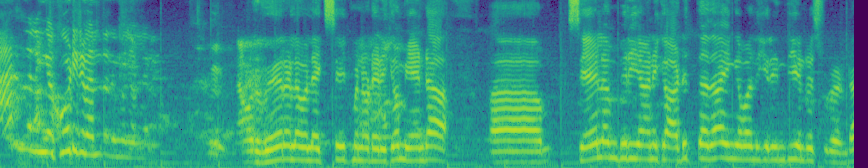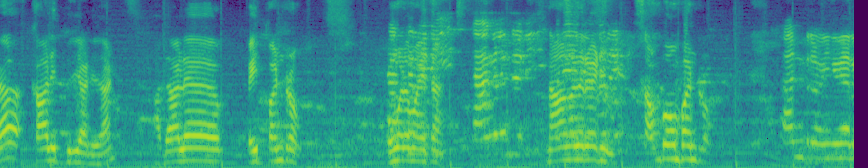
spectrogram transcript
ஆறுதல் நீங்க கூட்டிட்டு வந்தது நான் ஒரு வேற லெவல் எக்ஸைட்மெண்டோட இருக்கோம். ஏன்டா ஆஹ், சேலம் பிரியாணிக்கு அடுத்ததா இங்க வந்துக்கிற இந்தியன் ரெஸ்டாரண்டா காலித் பிரியாணி தான். அதால வெயிட் பண்றோம். உங்களை மாதிரி தான் நாங்களும் ரெடி சம்பவம் பண்றோம். பண்றோம். இங்க வேற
